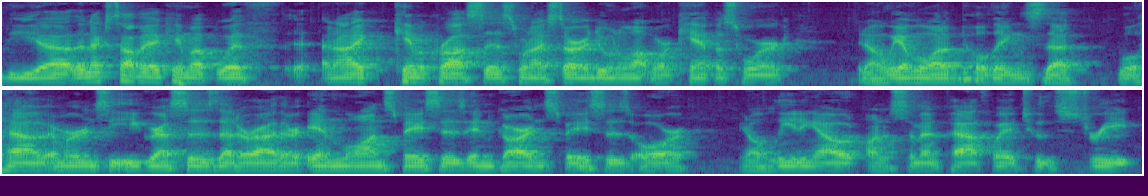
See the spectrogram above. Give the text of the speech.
the uh, the next topic I came up with, and I came across this when I started doing a lot more campus work. You know, we have a lot of buildings that will have emergency egresses that are either in lawn spaces, in garden spaces, or you know leading out on a cement pathway to the street.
